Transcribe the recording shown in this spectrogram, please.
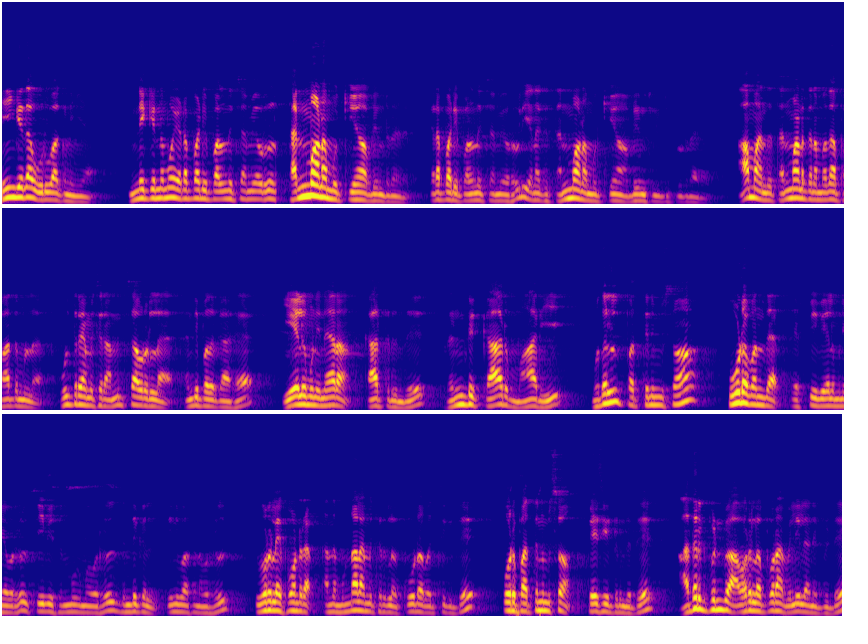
நீங்கள் தான் உருவாக்குனீங்க. இன்னைக்கு என்னமோ எடப்பாடி பழனிசாமி அவர்கள் தன்மானம் முக்கியம் அப்படின்றாரு. எடப்பாடி பழனிசாமி அவர்கள் எனக்கு தன்மானம் முக்கியம் அப்படின்னு சொல்லிட்டு சொல்கிறாரு ஆமாம் அந்த தன்மானத்தை நம்ம தான் பார்த்தோம்ல உள்துறை அமைச்சர் அமித்ஷா அவர்களை சந்திப்பதற்காக ஏழு மணி நேரம் காத்திருந்து ரெண்டு கார் மாறி முதல் பத்து நிமிஷம் கூட வந்த எஸ்பி வேலுமணி அவர்கள் சி வி சண்முகம் அவர்கள் திண்டுக்கல் சீனிவாசன் அவர்கள் இவர்களை போன்ற அந்த முன்னாள் அமைச்சர்களை கூட வச்சுக்கிட்டு ஒரு பத்து நிமிஷம் பேசிகிட்டு இருந்துட்டு அதற்கு பின்பு அவர்களை பூரா வெளியில் அனுப்பிட்டு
